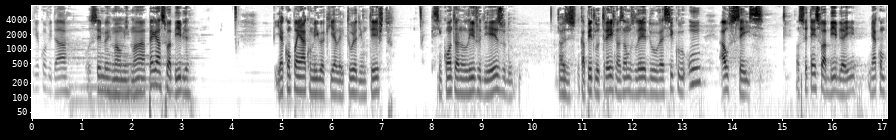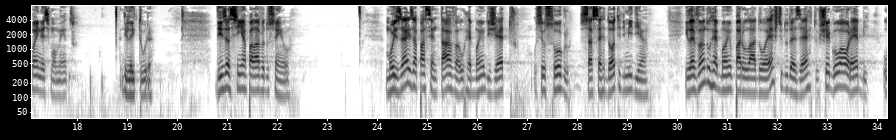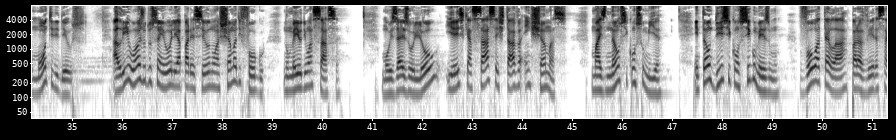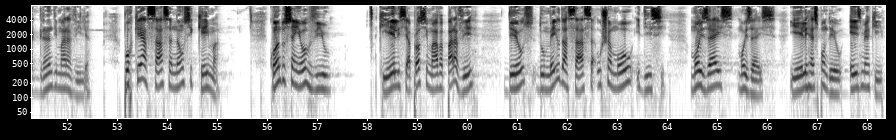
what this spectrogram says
queria convidar você, meu irmão, minha irmã, a pegar a sua Bíblia e acompanhar comigo aqui a leitura de um texto que se encontra no livro de Êxodo. Nós, no capítulo 3, nós vamos ler do versículo 1 ao 6. Então, você tem sua Bíblia aí, me acompanhe nesse momento de leitura. Diz assim a palavra do Senhor. Moisés apacentava o rebanho de Jetro, o seu sogro, sacerdote de Midian. E levando o rebanho para o lado oeste do deserto, chegou a Horebe, o monte de Deus. Ali o anjo do Senhor lhe apareceu numa chama de fogo, no meio de uma sassa. Moisés olhou e eis que a sassa estava em chamas, mas não se consumia. Então disse consigo mesmo, vou até lá para ver essa grande maravilha. Por que a sassa não se queima? Quando o Senhor viu que ele se aproximava para ver, Deus, do meio da sassa, o chamou e disse, Moisés, Moisés. E ele respondeu, Eis-me aqui.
